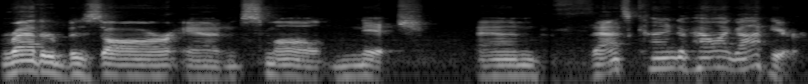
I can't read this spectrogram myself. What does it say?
rather bizarre and small niche. And that's kind of how I got here.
